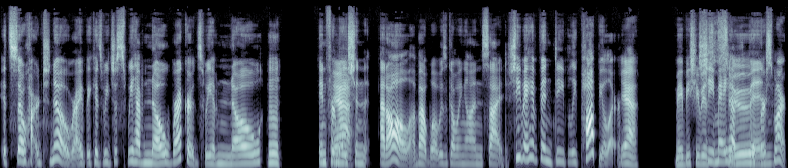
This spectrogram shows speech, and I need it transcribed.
It's so hard to know, right? Because we just we have no records. We have no Mm. Information at all about what was going on inside. She may have been deeply popular. Yeah. Maybe she was She may super have been- smart.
